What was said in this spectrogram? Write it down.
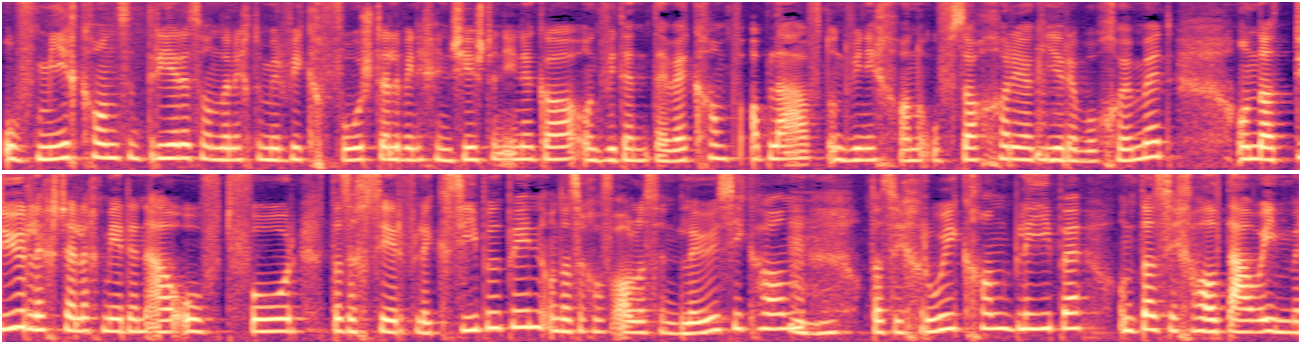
auf mich konzentriere, sondern ich tue mir wirklich vorstellen, wenn ich in den Schießstand reingehe und wie dann der Wettkampf abläuft und wie ich kann auf Sachen reagieren kann, die kommen. Und natürlich stelle ich mir dann auch oft vor, dass ich sehr flexibel bin und dass ich auf alles eine Lösung habe und dass ich ruhig kann bleiben und dass ich halt auch immer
